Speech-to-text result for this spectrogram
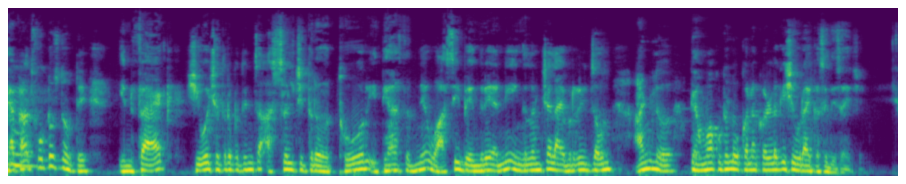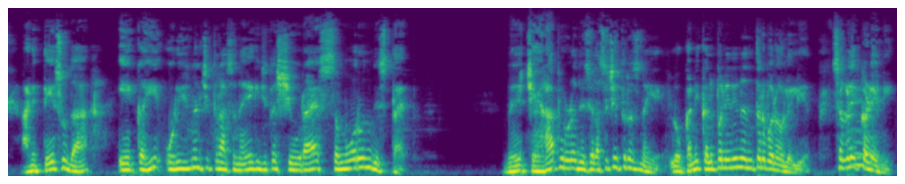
त्या काळात फोटोच नव्हते. इनफॅक्ट शिवछत्रपतींचं अस्सल चित्र थोर इतिहासतज्ञ वासी बेंद्रे यांनी इंग्लंडच्या लायब्ररीत जाऊन आणलं तेव्हा कुठं लोकांना कळलं की शिवराय कसे दिसायचे. आणि ते सुद्धा एकही ओरिजिनल चित्र असं नाही की जिथं शिवराय समोरून दिसत आहेत म्हणजे चेहरा पूर्ण दिसेल असं चित्रच नाहीये. लोकांनी कल्पनेने नंतर बनवलेली आहेत. सगळे कडेनी.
